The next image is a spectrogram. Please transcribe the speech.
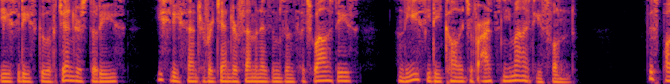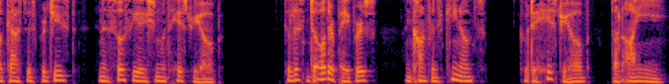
the UCD School of Gender Studies, UCD Centre for Gender Feminisms and Sexualities, and the UCD College of Arts and Humanities Fund. This podcast is produced in association with History Hub. To listen to other papers and conference keynotes, go to historyhub.ie.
